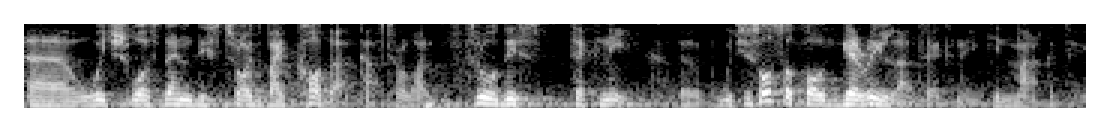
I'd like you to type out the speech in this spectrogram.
uh, which was then destroyed by Kodak after a while through this technique, uh, which is also called guerrilla technique in marketing.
